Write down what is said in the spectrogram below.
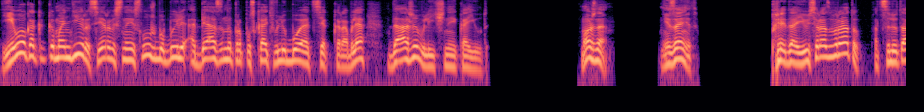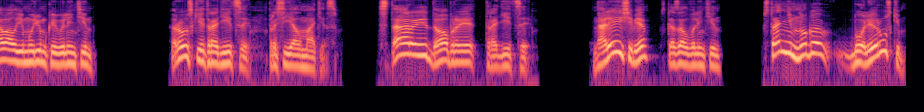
Его, как и командира, сервисные службы были обязаны пропускать в любой отсек корабля, даже в личные каюты. «Можно? Не занят?» «Предаюсь разврату», — отсалютовал ему рюмкой Валентин. «Русские традиции», — просиял Матиас. «Старые добрые традиции». «Налей себе», — сказал Валентин. Стань немного более русским.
